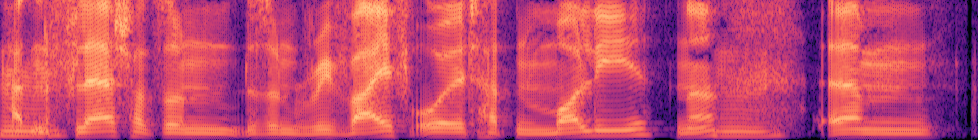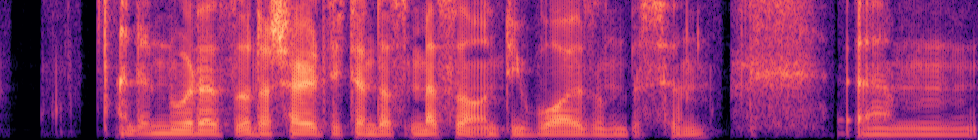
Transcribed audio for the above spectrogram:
Hat mhm. eine Flash, hat so ein, so ein Revive-Ult, hat einen Molly, ne? Mhm. Ähm, nur das unterscheidet sich dann das Messer und die Wall so ein bisschen. Ähm,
